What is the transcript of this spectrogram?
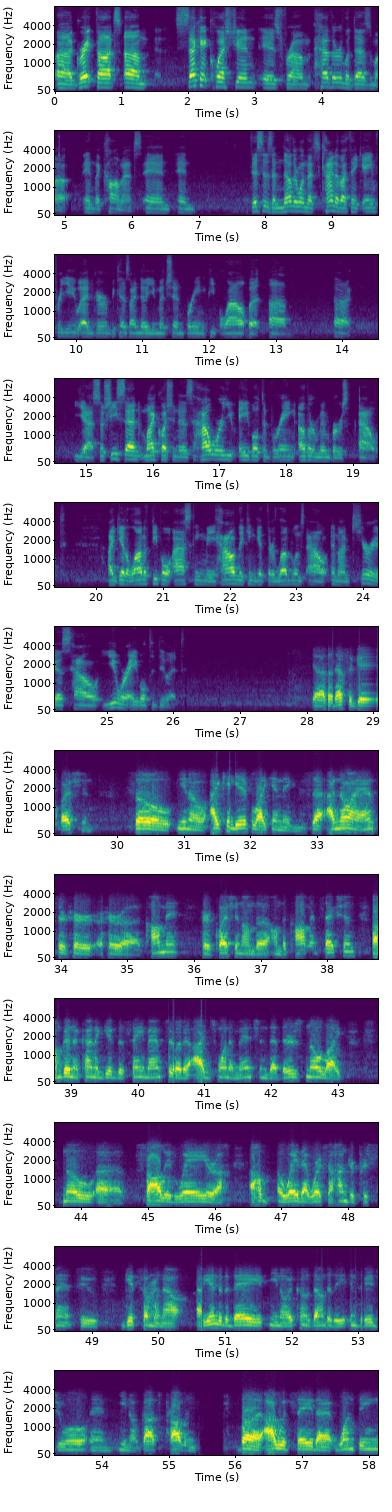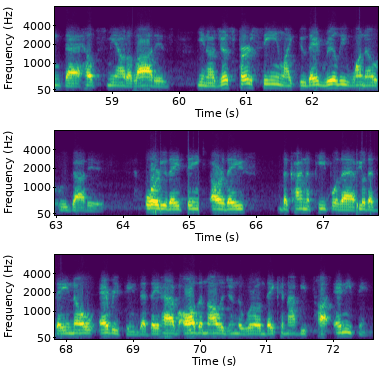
uh, great thoughts. Um, second question is from heather ledesma in the comments and and this is another one that's kind of i think aimed for you edgar because i know you mentioned bringing people out but um, uh, yeah. So she said, My question is, how were you able to bring other members out? I get a lot of people asking me how they can get their loved ones out, and I'm curious how you were able to do it. Yeah, that's a good question. So, you know, I can give like an exact. I know I answered her her uh, comment, her question on the on the comment section. I'm gonna kind of give the same answer, but I just want to mention that there's no like no uh, solid way or a, a, a way that works 100% to get someone out at the end of the day, you know, it comes down to the individual and, you know, God's providence. But I would say that one thing that helps me out a lot is, you know, just first seeing like, do they really want to know who God is? Or do they think, are they the kind of people that feel that they know everything, that they have all the knowledge in the world, and they cannot be taught anything?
